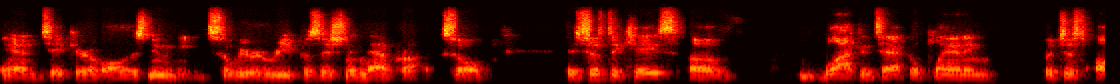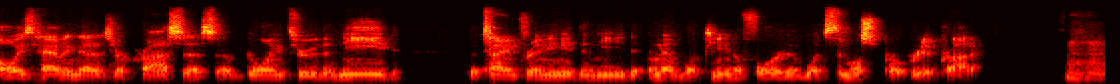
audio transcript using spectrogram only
and take care of all his new needs. So we were repositioning that product. So it's just a case of block and tackle planning, but just always having that as your process of going through the need, the time frame you need the need, and then what can you afford and what's the most appropriate product. Mm-hmm.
